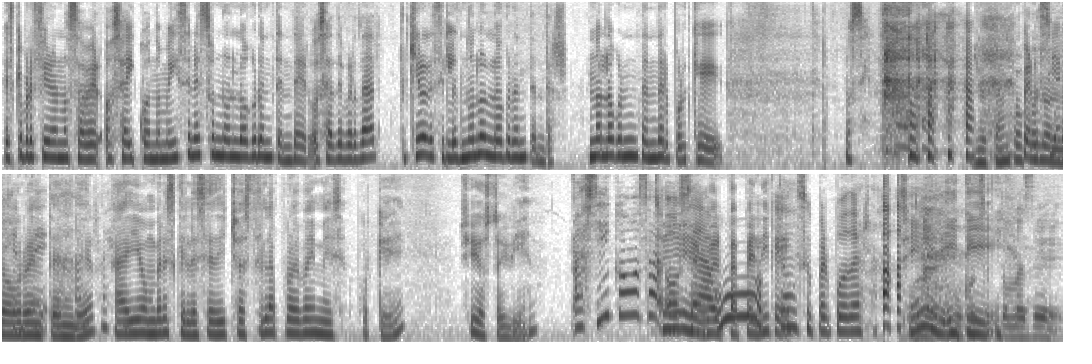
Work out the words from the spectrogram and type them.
Es que prefiero no saber, o sea, y cuando me dicen eso no logro entender, o sea, de verdad, quiero decirles, no lo logro entender, no logro entender porque, no sé. Yo tampoco Pero lo sí logro gente- entender. ajá, hay Hay hombres que les he dicho, hazte la prueba y me dicen, ¿por qué? Si yo estoy bien. Así como sa- Sí, o sea, el uh, papelito. superpoder. Sí, Una- y- un concepto y, más de,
